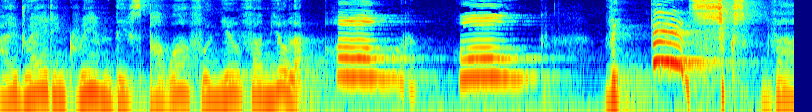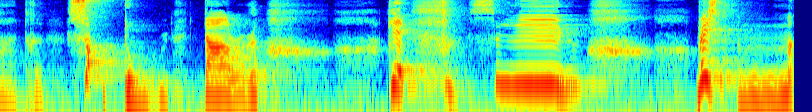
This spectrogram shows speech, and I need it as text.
hydrating cream, this powerful new formula. Or, or, ve, den, do, dar, get, see, Visst, ma,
